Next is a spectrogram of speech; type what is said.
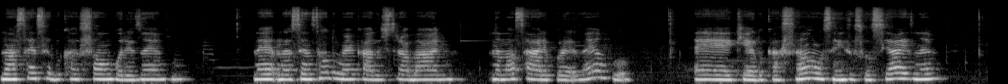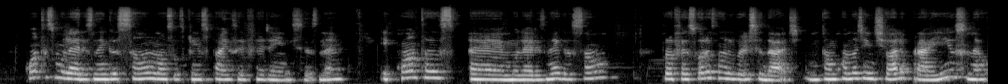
no acesso à educação, por exemplo, né, na ascensão do mercado de trabalho. Na nossa área, por exemplo, é, que é educação, ciências sociais, né? Quantas mulheres negras são nossas principais referências, né? E quantas é, mulheres negras são professoras na universidade? Então, quando a gente olha para isso, né,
